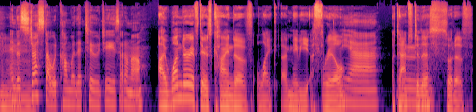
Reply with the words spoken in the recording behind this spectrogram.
And the stress that would come with it too. Jeez, I don't know. i wonder if there's kind of like uh, maybe a thrill Yeah. attached to this sort of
